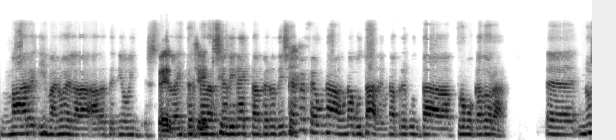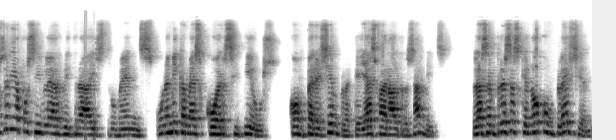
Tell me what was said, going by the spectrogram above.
Marc i Manuela, ara teniu la interpel·lació sí. directa, però deixeu-me fer una, una votada, una pregunta provocadora eh, no seria possible arbitrar instruments una mica més coercitius, com per exemple, que ja es fa en altres àmbits. Les empreses que no compleixen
